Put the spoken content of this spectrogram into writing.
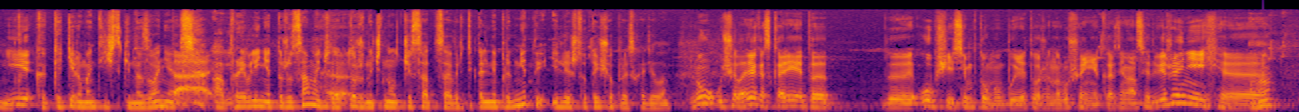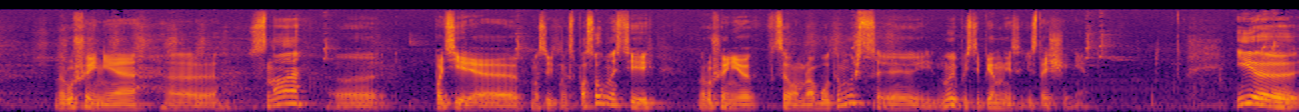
И К- какие романтические названия. Да, а и- проявление то же самое? Человек Э. тоже начинал чесаться вертикальные предметы или что-то еще происходило? Ну, у человека скорее это э, общие симптомы были тоже нарушение координации движений, э, Ага. нарушение э, сна, э, потеря мыслительных способностей, нарушение в целом работы мышц, э, ну и постепенное ис- истощение. И э,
